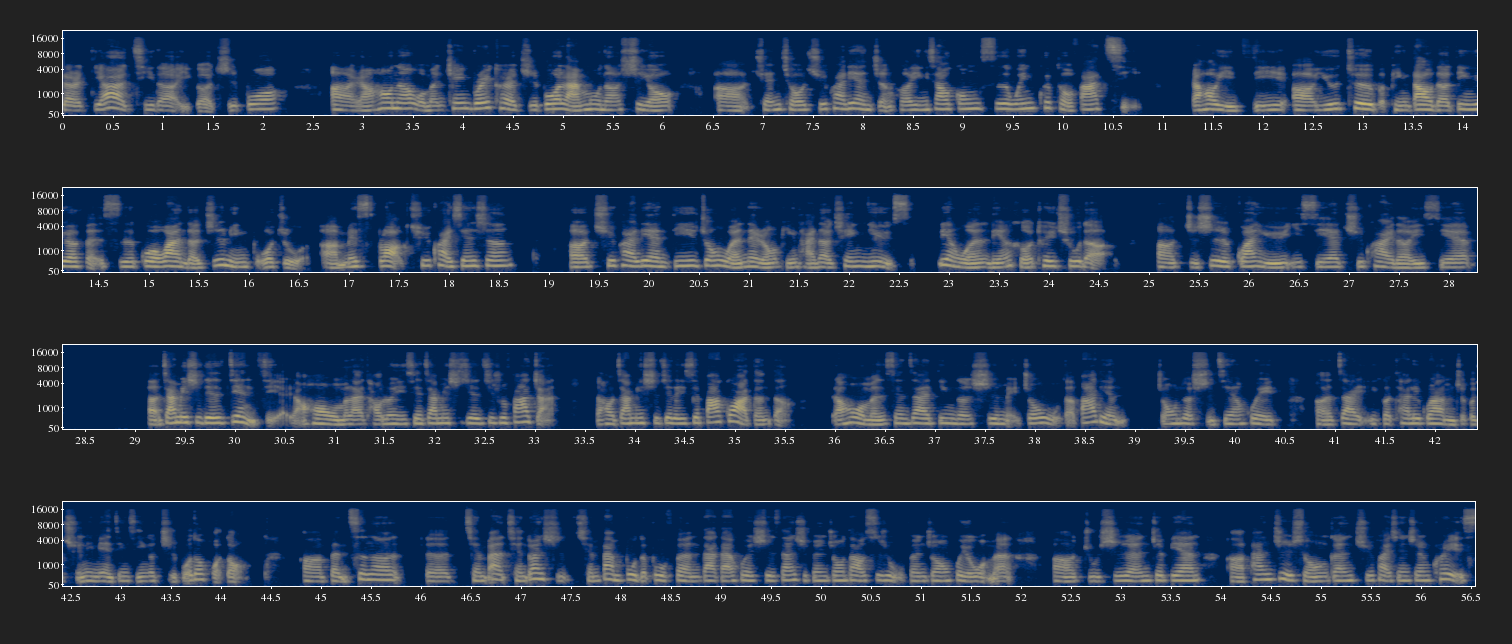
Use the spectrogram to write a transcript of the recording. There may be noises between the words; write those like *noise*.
的第二期的一个直播啊、然后呢，我们 Chain Breaker 直播栏目呢是由呃全球区块链整合营销公司 Win Crypto 发起，然后以及呃 YouTube 频道的订阅粉丝过万的知名博主呃 Miss Block 区块先生和区块链第一中文内容平台的 Chain News 链文联合推出的。呃，只是关于一些区块的一些呃加密世界的见解，然后我们来讨论一些加密世界的技术发展，然后加密世界的一些八卦等等。然后我们现在定的是每周五的八点钟的时间，会呃在一个 Telegram 这个群里面进行一个直播的活动。呃，本次呢，呃前半前段时前半部的部分大概会是三十分钟到四十五分钟，会有我们。呃，主持人这边，呃，潘志雄跟区块先生 Chris，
